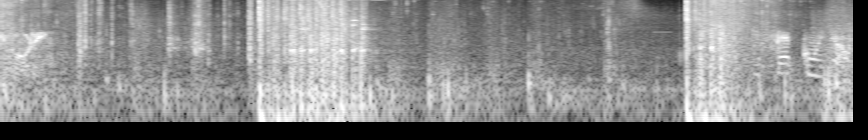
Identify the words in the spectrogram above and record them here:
Reloading. Is that going up?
